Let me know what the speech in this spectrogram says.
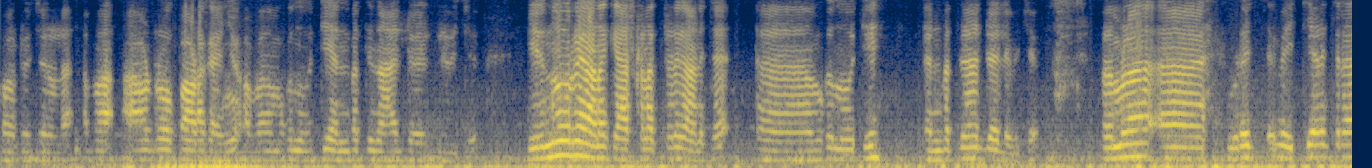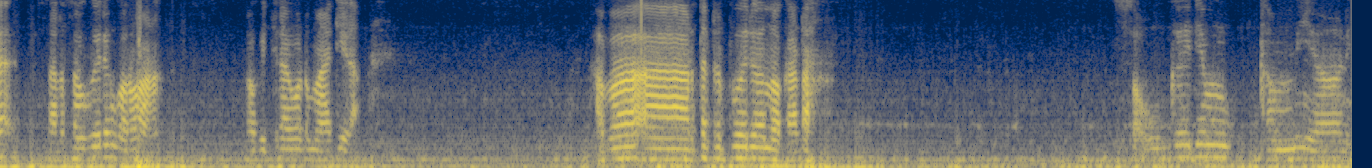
ഫോട്ടോ വെച്ചിട്ടുള്ള അപ്പൊ ആ ഡ്രോപ്പ് അവിടെ കഴിഞ്ഞു. അപ്പൊ നമുക്ക് നൂറ്റി എൺപത്തി നാല് രൂപ ലഭിച്ചു. ഇരുന്നൂറ് രൂപയാണ് ക്യാഷ് കളക്റ്റഡ് കാണിച്ച്. നമുക്ക് നൂറ്റി എൺപത്തിനാല് രൂപ ലഭിച്ചു. അപ്പൊ നമ്മൾ ഇവിടെ വെയിറ്റ് ചെയ്യാൻ ഇച്ചിരി സ്ഥല സൗകര്യം കുറവാണ്. നമുക്ക് ഇച്ചിരി അങ്ങോട്ട് മാറ്റിയിടാം. അപ്പൊ അടുത്ത ട്രിപ്പ് വരുമോ നോക്കാം സൗകര്യം കമ്മിയാണ്.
